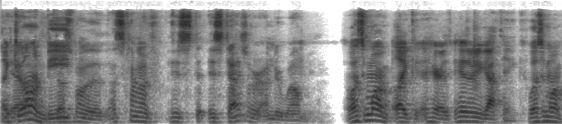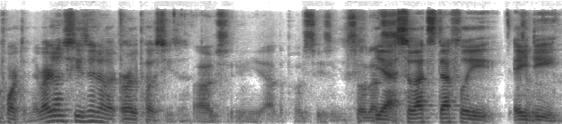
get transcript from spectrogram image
Like Yeah, Joel That's Embiid, one of the, That's kind of his his stats are underwhelming. what's more like here? Here's what you got to think. What's more important, the regular season or the, or the postseason? Obviously, yeah, the postseason. So that's yeah, so that's definitely AD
